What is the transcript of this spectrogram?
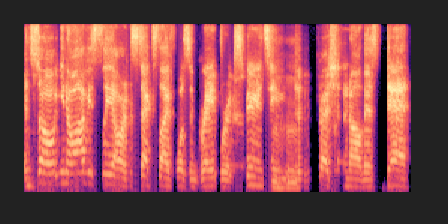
And so, you know, obviously our sex life wasn't great. We're experiencing Mhm. depression and all this debt,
